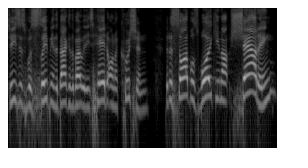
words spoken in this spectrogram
Jesus was sleeping in the back of the boat with his head on a cushion. The disciples woke him up shouting,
